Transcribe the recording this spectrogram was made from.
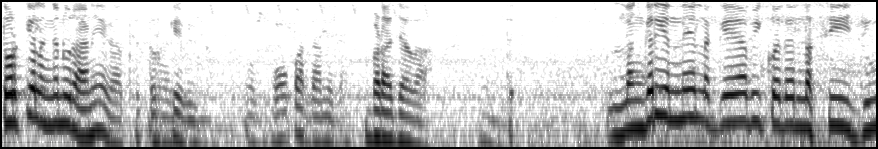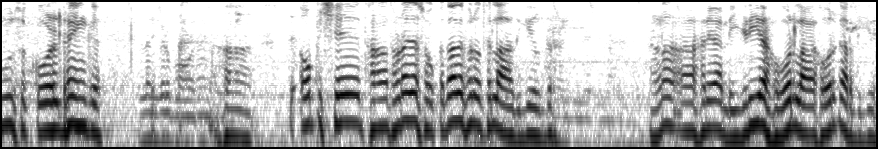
ਤੁਰ ਕੇ ਲੰਗਰ ਨੂੰ ਰਾਹ ਨਹੀਂ ਹੈਗਾ ਉੱਥੇ ਤੁਰ ਕੇ ਵੀ। ਬਹੁਤ ਭਰਦਾ ਮੇਲਾ। ਬੜਾ ਜ਼ਿਆਦਾ। ਤੇ ਲੰਗਰ ਹੀ ਇੰਨੇ ਲੱਗੇ ਆ ਵੀ ਕੋਈ lassi juice cold drink langar ਬਹੁਤ ਹਾਂ ਤੇ ਉਹ ਪਿੱਛੇ ਥਾਂ ਥੋੜਾ ਜਿਹਾ ਸੁੱਕਦਾ ਤੇ ਫਿਰ ਉੱਥੇ ਲਾ ਦਈਏ ਉਧਰ। ਹਨਾ ਆ ਹਰਿਆਲੀ ਜਿਹੜੀ ਆ ਹੋਰ ਲਾ ਹੋਰ ਕਰ ਦਈਏ।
